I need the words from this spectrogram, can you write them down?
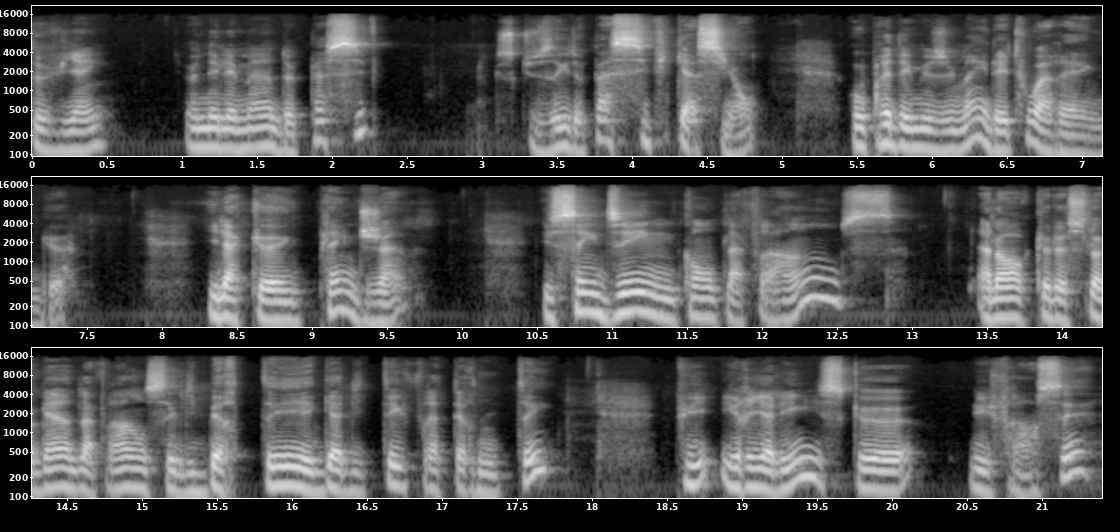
devient un élément de, excusez, de pacification auprès des musulmans et des Touaregs. Il accueille plein de gens. Il s'indigne contre la France, alors que le slogan de la France c'est liberté, égalité, fraternité. Puis il réalise que les Français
